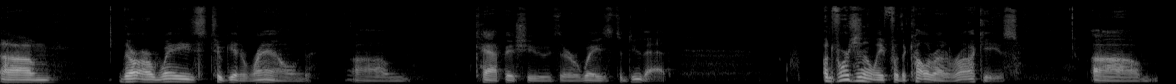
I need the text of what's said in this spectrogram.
Um, there are ways to get around um, cap issues. There are ways to do that. Unfortunately for the Colorado Rockies, um,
